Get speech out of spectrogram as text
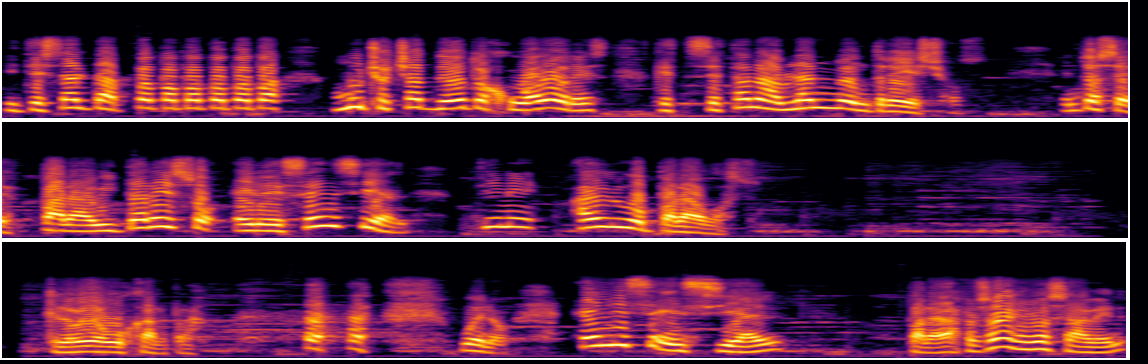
y te salta pa, pa, muchos chats de otros jugadores que se están hablando entre ellos. Entonces, para evitar eso, el Essential tiene algo para vos que lo voy a buscar para. bueno, el esencial, para las personas que no saben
